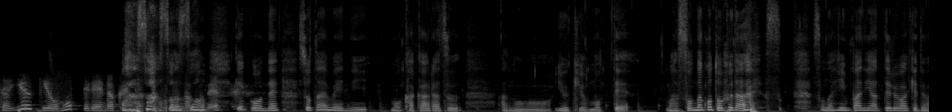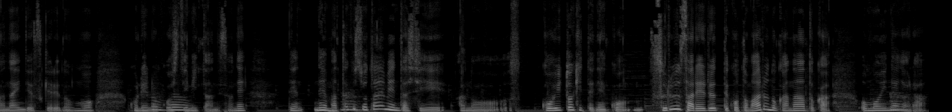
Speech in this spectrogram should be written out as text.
じゃあ勇気を持って連絡したってことなのね。結構ね初対面にもかかわらずあの勇気を持ってまあそんなことを普段 そんな頻繁にやってるわけではないんですけれどもご連絡をしてみたんですよね。うんうん、でね全く初対面だし、うん、あのこういう時ってねこうスルーされるってこともあるのかなとか思いながら、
